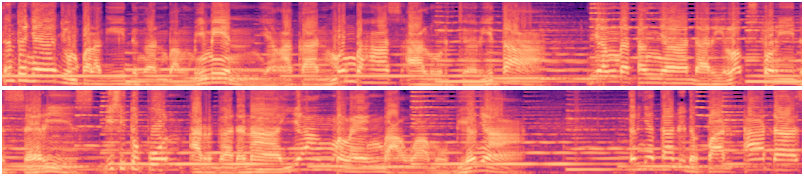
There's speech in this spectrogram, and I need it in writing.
Tentunya jumpa lagi dengan Bang Mimin Yang akan membahas alur cerita Yang datangnya dari Love Story The Series. Di situ pun Argadana yang meleng bawa mobilnya. Ternyata di depan ada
